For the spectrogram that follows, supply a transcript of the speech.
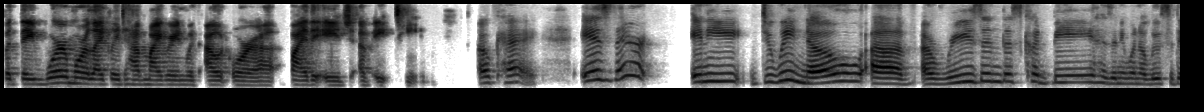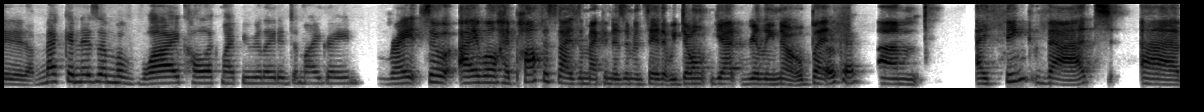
but they were more likely to have migraine without aura by the age of 18. Okay. Is there any, do we know of a reason this could be? Has anyone elucidated a mechanism of why colic might be related to migraine? Right. So I will hypothesize a mechanism and say that we don't yet really know. But okay. um, I think that uh,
